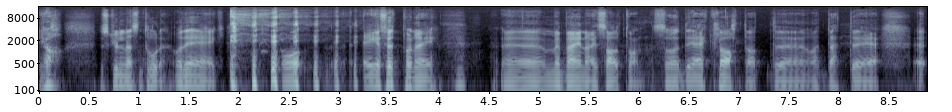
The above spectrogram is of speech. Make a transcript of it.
Ja, du skulle nesten tro det. Og det er jeg. Og jeg er født på en øy eh, med beina i saltvann. Så det er klart at, at dette er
